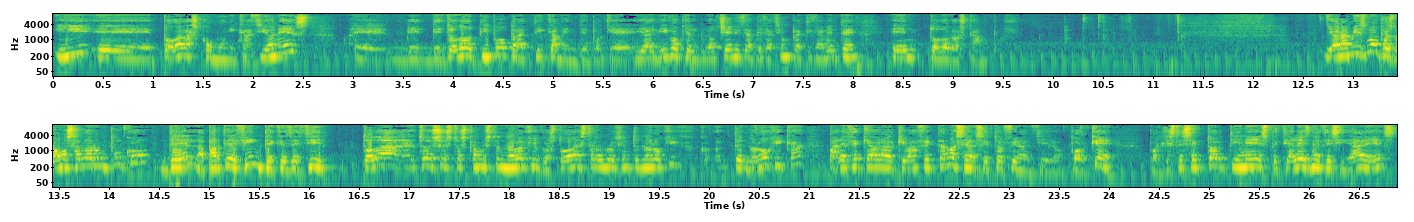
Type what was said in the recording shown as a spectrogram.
y eh, todas las comunicaciones eh, de, todo tipo prácticamente, porque ya digo que el blockchain es de aplicación prácticamente en todos los campos. Y ahora mismo pues vamos a hablar un poco de la parte de fintech, es decir, todos estos cambios tecnológicos, toda esta revolución tecnológica, parece que ahora el que va a afectar va a ser el sector financiero. ¿Por qué? Porque este sector tiene especiales necesidades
